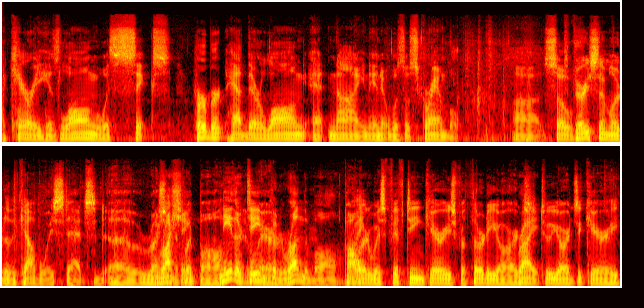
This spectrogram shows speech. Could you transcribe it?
a carry. His long was six. Herbert had their long at nine, and it was a scramble. Uh, so Very similar to the Cowboys stats, uh, rushing, Rushing. the football. Neither team could run the ball, Pollard right? was 15 carries for 30 yards, Right. two yards a carry,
